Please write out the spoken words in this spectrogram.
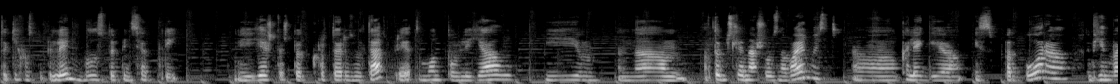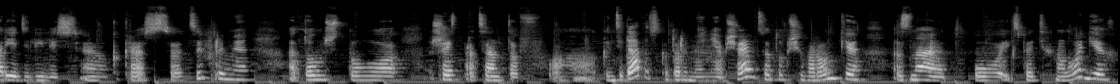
таких выступлений было 153. И я считаю, что это крутой результат, при этом он повлиял и на, в том числе, нашу узнаваемость. Э, коллеги из подбора в январе делились э, как раз цифрами о том, что 6% э, кандидатов, с которыми они общаются от общей воронки, знают о X5-технологиях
